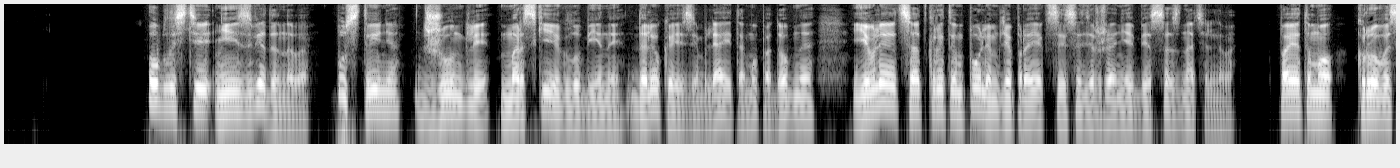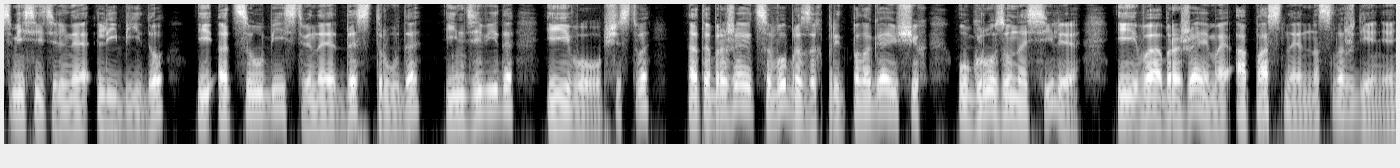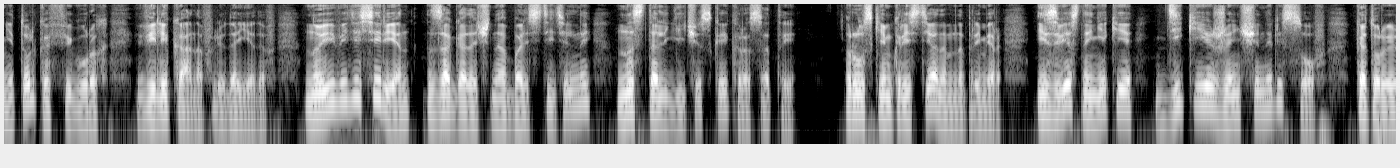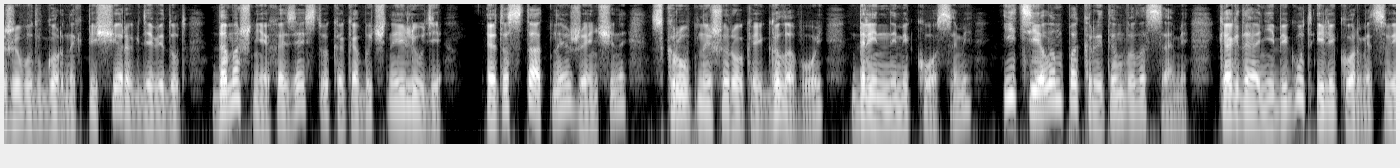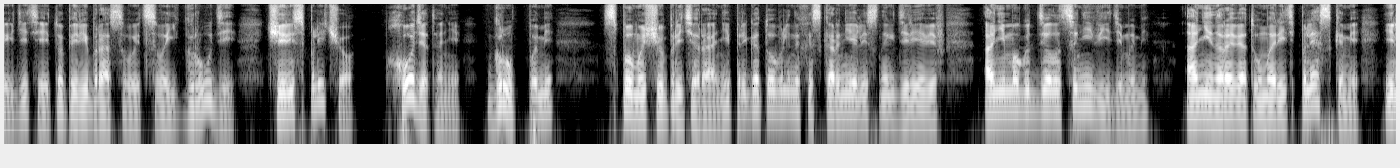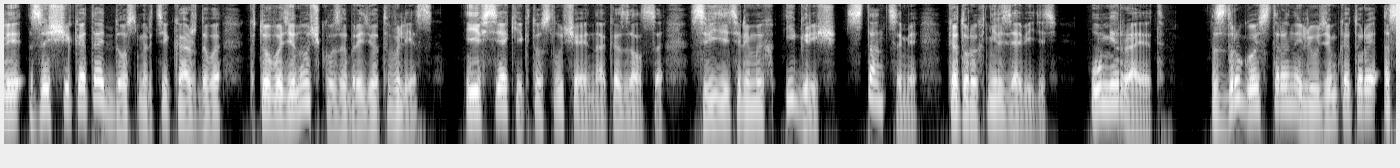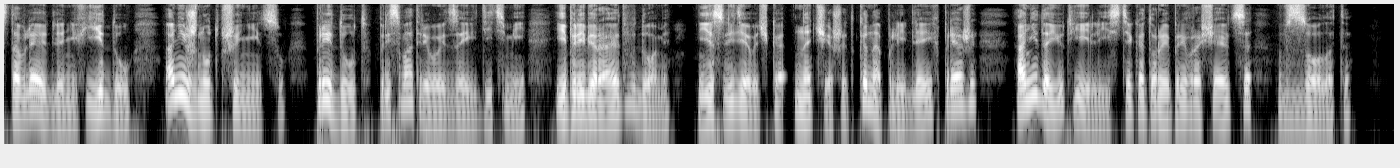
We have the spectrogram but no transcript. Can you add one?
Области неизведанного – пустыня, джунгли, морские глубины, далекая земля и тому подобное – являются открытым полем для проекции содержания бессознательного. Поэтому кровосмесительное либидо и отцеубийственное деструда индивида и его общества отображаются в образах, предполагающих угрозу насилия и воображаемое опасное наслаждение не только в фигурах великанов-людоедов, но и в виде сирен загадочно-обольстительной ностальгической красоты. Русским крестьянам, например, известны некие дикие женщины лесов, которые живут в горных пещерах, где ведут домашнее хозяйство, как обычные люди – это статные женщины с крупной широкой головой, длинными косами и телом, покрытым волосами. Когда они бегут или кормят своих детей, то перебрасывают свои груди через плечо. Ходят они группами. С помощью притираний, приготовленных из корней лесных деревьев, они могут делаться невидимыми. Они норовят уморить плясками или защекотать до смерти каждого, кто в одиночку забредет в лес. И всякий, кто случайно оказался свидетелем их игрищ с танцами, которых нельзя видеть, умирает. С другой стороны, людям, которые оставляют для них еду, они жнут пшеницу, придут, присматривают за их детьми и прибирают в доме. Если девочка начешет конопли для их пряжи, они дают ей листья, которые превращаются в золото.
